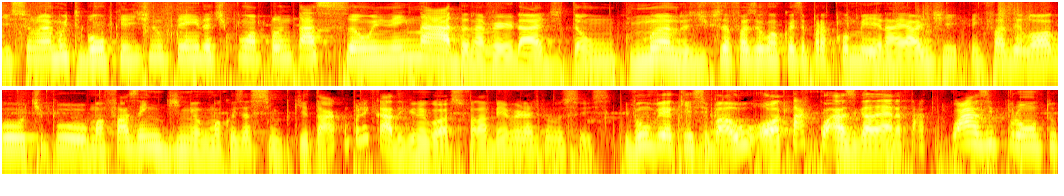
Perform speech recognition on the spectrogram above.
Isso não é muito bom, porque a gente não tem ainda, tipo, uma plantação e nem nada, na verdade. Então, mano, a gente precisa fazer alguma coisa pra comer. Na real, a gente tem que fazer logo, tipo, uma fazendinha, alguma coisa assim, porque tá complicado aqui o negócio, falar bem a verdade pra vocês. E vamos ver aqui esse baú. Ó, tá quase, galera. Tá quase pronto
